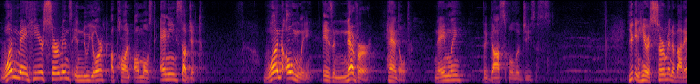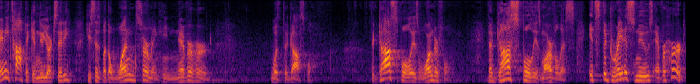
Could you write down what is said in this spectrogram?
One may hear sermons in New York upon almost any subject. One only is never handled, namely the gospel of Jesus. You can hear a sermon about any topic in New York City. He says, but the one sermon he never heard was the gospel. The gospel is wonderful. The gospel is marvelous. It's the greatest news ever heard.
